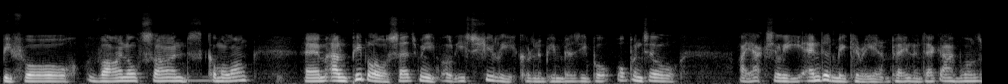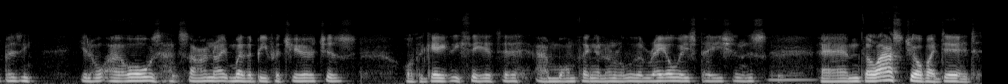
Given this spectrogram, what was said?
before vinyl signs come along. Um, and people always said to me, well, surely you couldn't have been busy. But up until I actually ended my career in painting and deck, I was busy. You know, I always had signwriting, whether it be for churches or the Gaiety Theatre and one thing and another, the railway stations. Mm. Um, the last job I did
